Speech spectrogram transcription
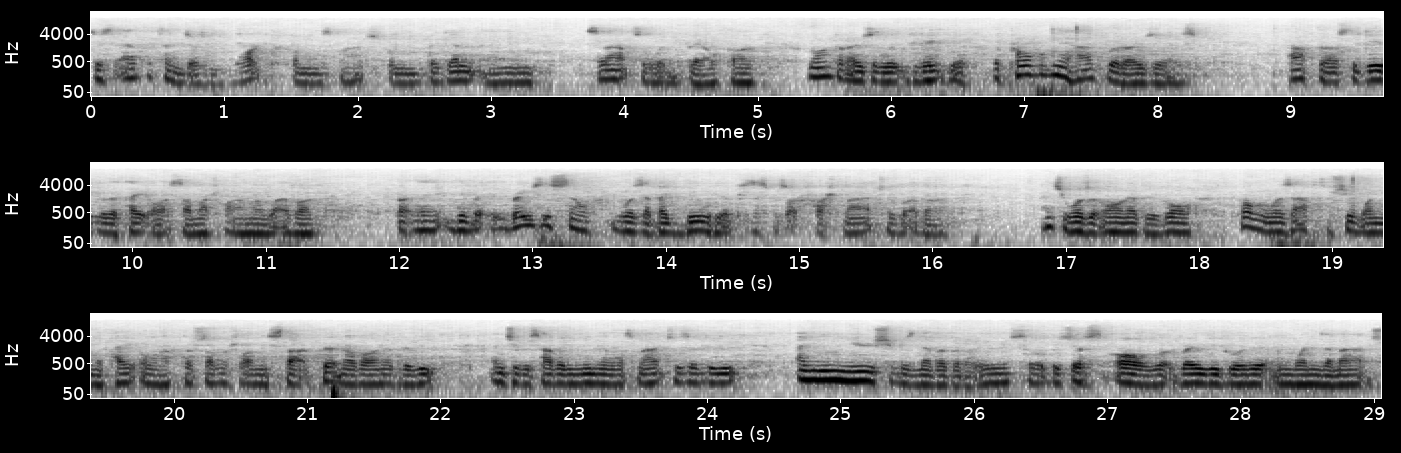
Just everything just worked from this match from beginning to end. It's an absolute belter. Ronda Rousey looked great here. The problem they had with Rousey is, after this, they gave her the title at SummerSlam or whatever, but the, the, Rousey herself was a big deal here because this was her first match or whatever, and she wasn't on every Raw. Problem was after she won the title after SummerSlam, they started putting her on every week, and she was having meaningless matches every week, and you knew she was never going to lose, so it was just, oh, Rousey goes out and wins a match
